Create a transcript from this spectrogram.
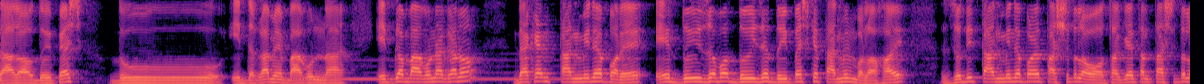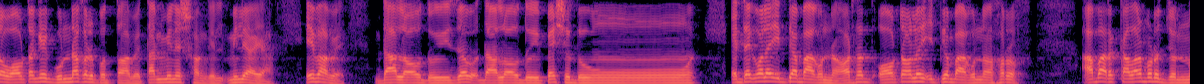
দাল দুই পেশ, দু, ঈদগামে বাগুন্না ঈদগাম বাগুন্না কেন? দেখেন তানমিনে পরে এই দুই জবর দুই যে দুই পেশকে তানমিন বলা হয়, যদি তানমিনে পরে তাসিদুল ওয়াও থাকে, তাহলে তাসিদুল ওয়াওটাকে গুন্ডা করে পড়তে হবে তানমিনের সঙ্গে মিলে আয়া এভাবে, দাল দুই জব, দাল দুই পেশ, দু, এটাকে বলে ঈদগাহ বাগুন্না অর্থাৎ ওটা হলো ঈদগাহ বাগুন্না হরফ। আবার কালার বোর্ডের জন্য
